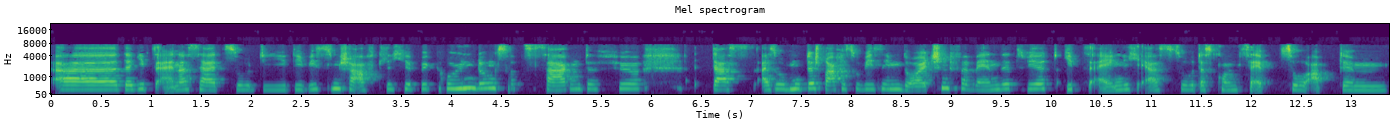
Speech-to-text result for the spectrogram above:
Äh, da gibt es einerseits so die, die wissenschaftliche Begründung sozusagen dafür, dass also Muttersprache, so wie sie im Deutschen verwendet wird, gibt es eigentlich erst so das Konzept so ab dem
